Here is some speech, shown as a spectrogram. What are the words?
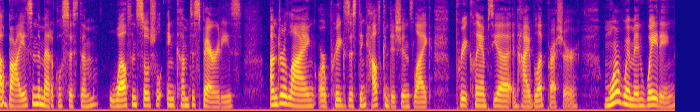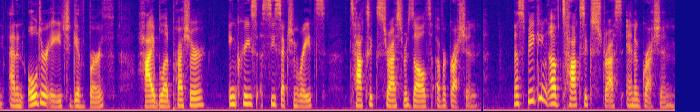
a bias in the medical system, wealth and social income disparities, underlying or pre existing health conditions like preeclampsia and high blood pressure, more women waiting at an older age to give birth, high blood pressure, increased C section rates, toxic stress result of aggression. Now, speaking of toxic stress and aggression,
